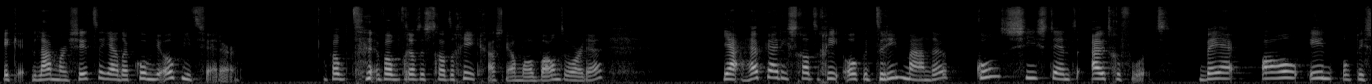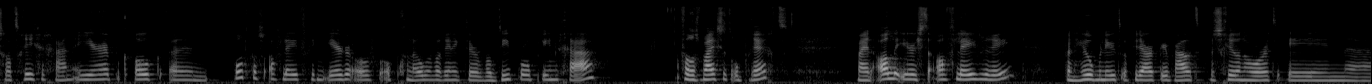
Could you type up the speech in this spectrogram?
ik laat maar zitten, ja, dan kom je ook niet verder. Wat betreft de strategie, ik ga ze nu allemaal beantwoorden. Ja, heb jij die strategie ook drie maanden consistent uitgevoerd? Ben jij al in op die strategie gegaan. En hier heb ik ook een podcastaflevering eerder over opgenomen, waarin ik er wat dieper op inga. Volgens mij is het oprecht mijn allereerste aflevering. Ik ben heel benieuwd of je daar ook überhaupt verschillen hoort in uh,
